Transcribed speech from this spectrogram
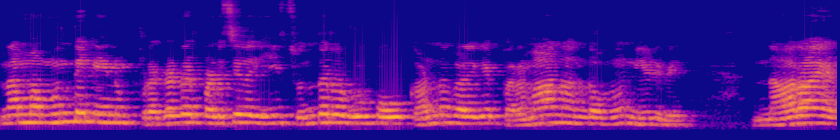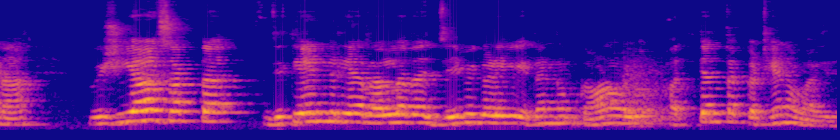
ನಮ್ಮ ಮುಂದೆ ನೀನು ಪ್ರಕಟಪಡಿಸಿದ ಈ ಸುಂದರ ರೂಪವು ಕಣ್ಣುಗಳಿಗೆ ಪರಮಾನಂದವನ್ನು ನೀಡಿವೆ. ನಾರಾಯಣ, ವಿಷಯಾಸಕ್ತ ಜಿತೇಂದ್ರಿಯರಲ್ಲದ ಜೀವಿಗಳಿಗೆ ಇದನ್ನು ಕಾಣುವುದು ಅತ್ಯಂತ ಕಠಿಣವಾಗಿದೆ.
